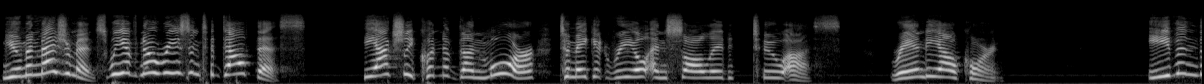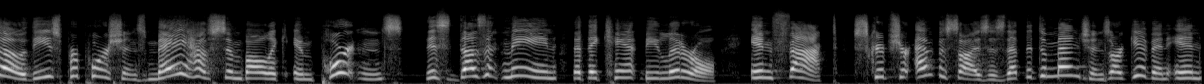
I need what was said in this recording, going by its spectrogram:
Human measurements. We have no reason to doubt this. He actually couldn't have done more to make it real and solid to us. Randy Alcorn. Even though these proportions may have symbolic importance, this doesn't mean that they can't be literal. In fact, Scripture emphasizes that the dimensions are given in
